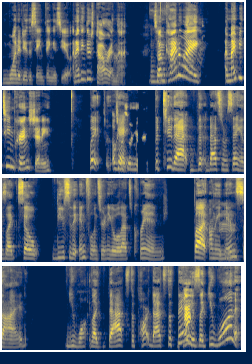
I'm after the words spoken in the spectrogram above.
want to do the same thing as you. And I think there's power in that. So I'm Mhm. kind of like, I might be team cringe, Jenny. But okay, but to that, th- that's what I'm saying is like, so you see the influencer and you go, well, that's cringe. But on the Mm. inside, you want like that's the part. That's the thing Yeah. is like you want it.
